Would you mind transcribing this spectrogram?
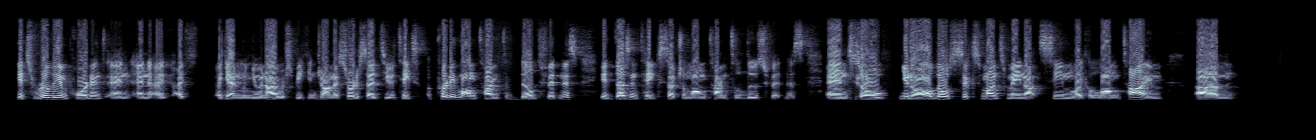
It's really important. And, and I, I again, when you and I were speaking, John, I sort of said to you, it takes a pretty long time to build fitness. It doesn't take such a long time to lose fitness. And okay. so, you know, although six months may not seem like a long time um,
